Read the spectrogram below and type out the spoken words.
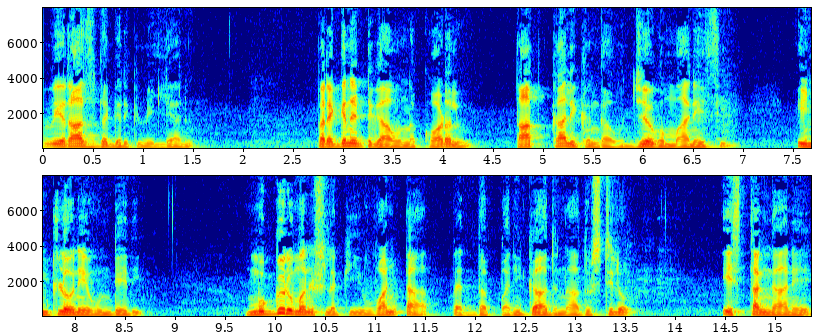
విరాజ్ దగ్గరికి వెళ్ళాను. ప్రెగ్నెంట్గా ఉన్న కోడలు తాత్కాలికంగా ఉద్యోగం మానేసి ఇంట్లోనే ఉండేది. ముగ్గురు మనుషులకి వంట పెద్ద పని కాదు నా దృష్టిలో. ఇష్టంగానే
